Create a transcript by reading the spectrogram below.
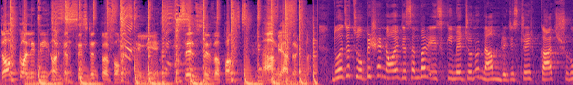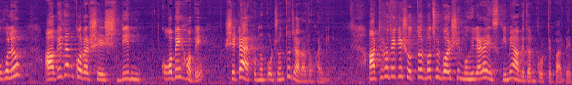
टॉप क्वालिटी और कंसिस्टेंट परफॉर्मेंस के लिए सिर्फ सिल्वर पंप नाम याद रखना দু হাজার চব্বিশের নয় ডিসেম্বর এই স্কিমের জন্য নাম রেজিস্ট্রির কাজ শুরু হলেও আবেদন করার শেষ দিন কবে হবে সেটা এখনো পর্যন্ত জানানো হয়নি আঠেরো থেকে সত্তর বছর বয়সী মহিলারা এই স্কিমে আবেদন করতে পারবেন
